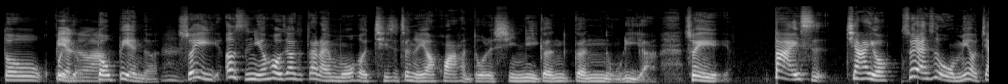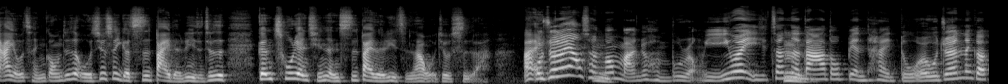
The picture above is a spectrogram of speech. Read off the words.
都会变了、啊，都变了，嗯、所以二十年后要再来磨合，其实真的要花很多的心力跟跟努力啊，所以大 S。加油！虽然是我没有加油成功，就是我就是一个失败的例子，就是跟初恋情人失败的例子，那我就是啊。哎我觉得要成功本来就很不容易，嗯、因为真的大家都变太多了。嗯、我觉得那个。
